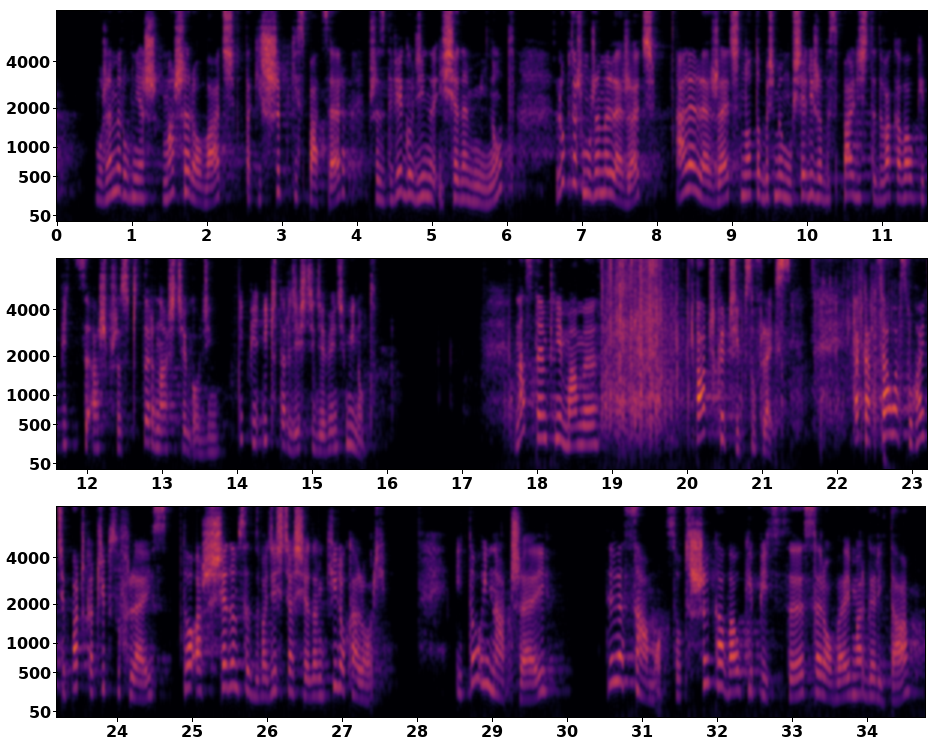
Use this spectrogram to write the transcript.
Możemy również maszerować, taki szybki spacer przez 2 godziny i 7 minut. Lub też możemy leżeć, ale leżeć, no to byśmy musieli, żeby spalić te dwa kawałki pizzy aż przez 14 godzin i pi- i 49 minut. Następnie mamy paczkę chipsów Lay's. Taka cała, słuchajcie, paczka chipsów Lay's to aż 727 kilokalorii. I to inaczej, tyle samo, co trzy kawałki pizzy serowej margarita,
